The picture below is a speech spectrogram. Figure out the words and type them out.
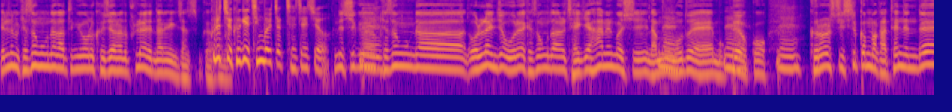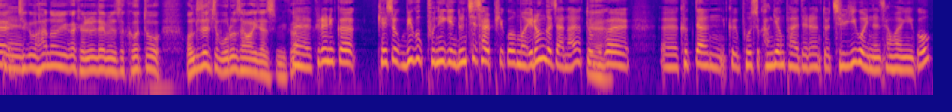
예를 들면 개성공단 같은 경우는 그 전에도 풀려야 된다는 얘기지 않습니까? 그렇죠. 그게 징벌적 제재죠. 근데 지금 네. 개성공단 원래 이제 올해 개성공단을 재개하는 것이 남북 네. 모두의 목표였고 네. 그럴 수 있을 것만 같았는데 네. 지금 하노이가 결렬되면서 그것도 언제 될지 모르는 상황이지 않습니까? 네. 그러니까 계속 미국 분위기 눈치 살피고 뭐 이런 거잖아요. 또 네. 그걸 어, 극단 그 보수 강경파들은 또 즐기고 있는 상황이고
